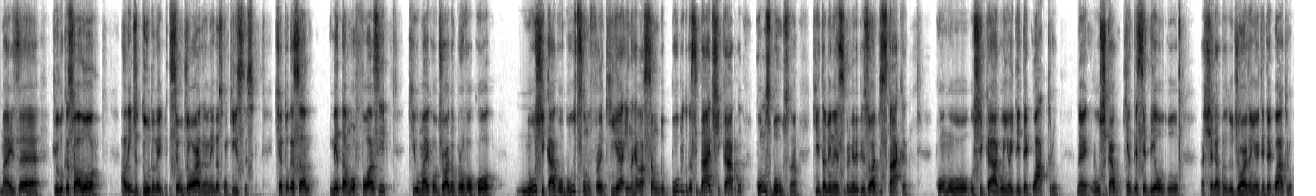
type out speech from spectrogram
Mas é, que o Lucas falou, além de tudo, além de ser o Jordan, além das conquistas, tinha toda essa metamorfose que o Michael Jordan provocou no Chicago Bulls como franquia e na relação do público da cidade de Chicago com os Bulls, né? que também nesse primeiro episódio destaca como o Chicago em 84, né? o Chicago que antecedeu o, a chegada do Jordan em 84,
